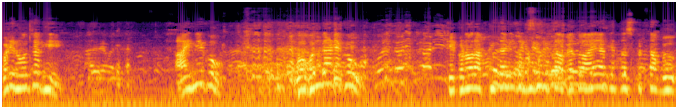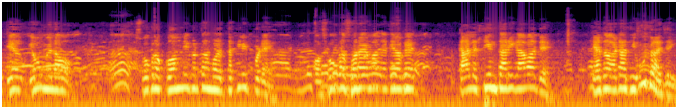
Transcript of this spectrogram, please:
बड़ी रोचक है। आईने को, वो बंदाटे को, कि कणोरा पिताजी तो बुज़ुर्ग था मैं तो आया कि दस कट्टा गेहूँ मिलाओ। छोकरो कोम नहीं करता मोड़े तकलीफ़ पड़े। और छोकरो सोरे माते के अबे, काले तीन तारीख आवा दे। कह तो अटा थी उधरा जाई।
